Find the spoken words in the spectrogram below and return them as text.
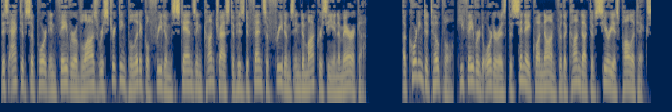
This active support in favor of laws restricting political freedoms stands in contrast of his defense of freedoms in democracy in America. According to Tocqueville, he favored order as the sine qua non for the conduct of serious politics.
